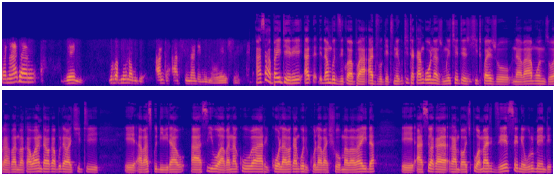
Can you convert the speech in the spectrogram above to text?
Kana adaro then ndoka tinoona kuti anga asina nemunhu wese. Asi hapaiti here a- dambudziko apo aadvocate nekuti takangoona zvimwe chete zvichiitwa izvo navamonzora vanhu vakawanda vakabuda vachiti eh, havasi kudivi ravo. Asi ivo havana kuvarikola vakangorikola vashoma vavaida. Eh, asi vakaramba vachipiwa mari dzese nehurumende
